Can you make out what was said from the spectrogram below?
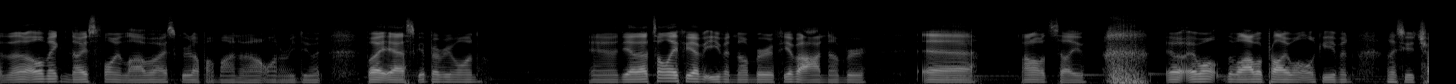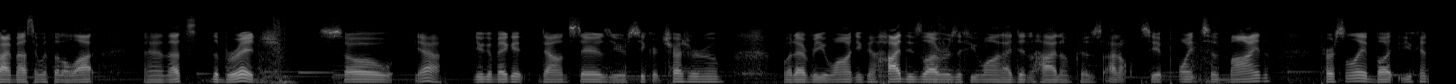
And then it'll make nice flowing lava. I screwed up on mine and I don't want to redo it. But yeah, skip everyone. And yeah, that's only if you have even number. If you have an odd number, uh, I don't know what to tell you. it, it won't. The lava probably won't look even unless you try messing with it a lot. And that's the bridge. So yeah, you can make it downstairs your secret treasure room, whatever you want. You can hide these levers if you want. I didn't hide them because I don't see a point to mine personally, but you can,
